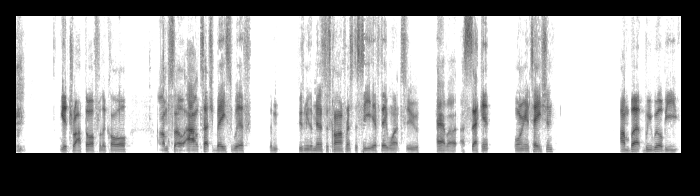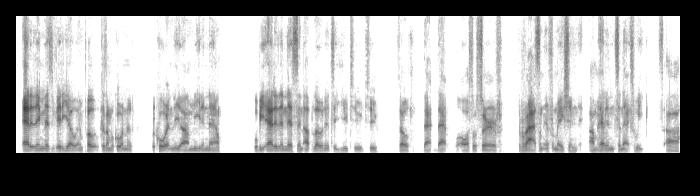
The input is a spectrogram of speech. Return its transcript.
get dropped off for the call. Um, so I'll touch base with the excuse me the ministers conference to see if they want to have a, a second orientation. Um, but we will be editing this video and post because I'm recording the recording the uh, meeting now. We'll be editing this and uploading it to YouTube too. So that that will also serve to provide some information um, heading to next week's uh,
